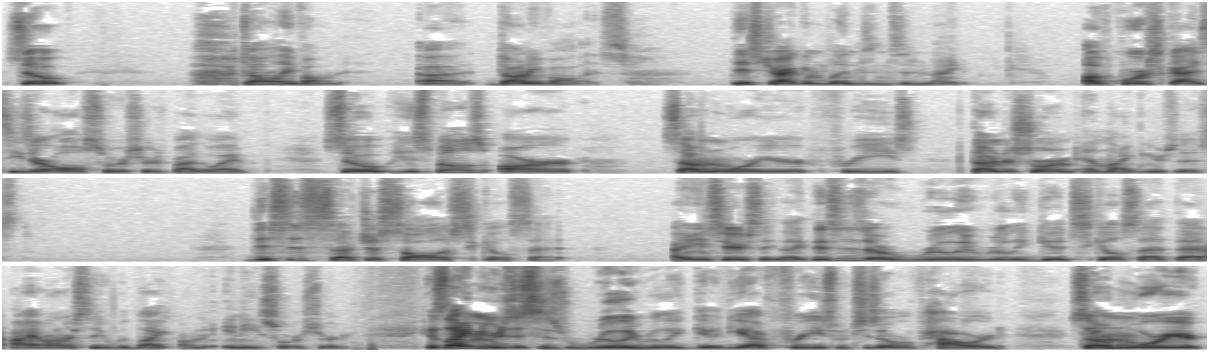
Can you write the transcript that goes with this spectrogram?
So, Dolly Von, uh, Wallace. This dragon blends into the night. Of course, guys, these are all sorcerers, by the way. So his spells are Summon Warrior, Freeze, Thunderstorm, and Lightning Resist. This is such a solid skill set. I mean, seriously, like this is a really, really good skill set that I honestly would like on any sorcerer. Because Lightning Resist is really, really good. You have Freeze, which is overpowered. Summon Warrior,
